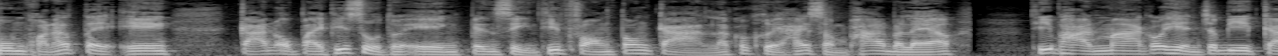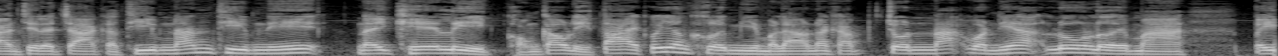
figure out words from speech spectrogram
มุมของนักเตะเอง การออกไปพิสูจน์ตัวเอง เป็นสิ่งที่ฟรองต้องการ แล้วก็เคยให้สัมภาษณ์มาแล้ว ที่ผ่านมาก็เห็นจะมีการเจรจากับทีมนั้นทีมนี้ในเคลีกของเกาหลีใต้ก็ยังเคยมีมาแล้วนะครับ จนณวันนี้ล่วงเลยมา ปี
